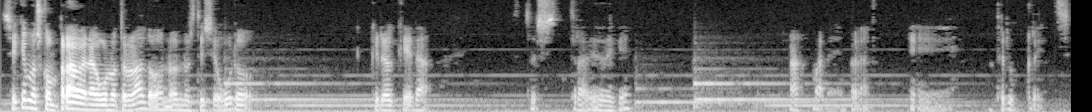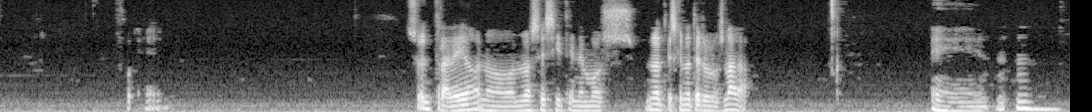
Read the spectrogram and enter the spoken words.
Sé que hemos comprado en algún otro lado, no, no estoy seguro. Creo que era. ¿Esto es tradeo de qué? Ah, vale, para eh, hacer upgrades. Fue. Eso en tradeo, no, no sé si tenemos. No, es que no tenemos nada. Eh, mm, mm.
